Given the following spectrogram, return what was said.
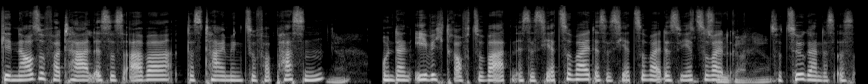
Genauso fatal ist es aber, das Timing zu verpassen Ja. und dann ewig drauf zu warten. Ist es jetzt soweit? Ist es jetzt soweit? Ist es jetzt Zu soweit? zögern, ja. Zu zögern, das ist,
